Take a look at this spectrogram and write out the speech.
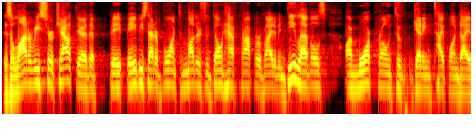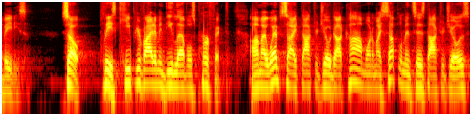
There's a lot of research out there that ba- babies that are born to mothers who don't have proper vitamin D levels are more prone to getting type 1 diabetes. So please keep your vitamin D levels perfect. On my website, drjoe.com, one of my supplements is Dr. Joe's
